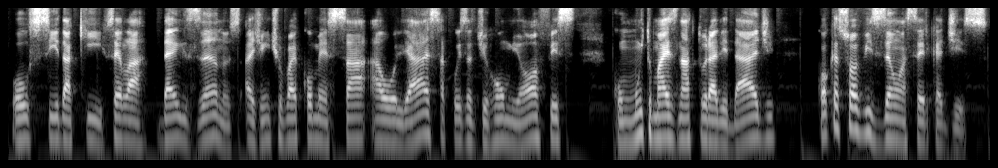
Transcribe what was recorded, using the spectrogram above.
ou se daqui, sei lá, 10 anos a gente vai começar a olhar essa coisa de home office com muito mais naturalidade? Qual é a sua visão acerca disso?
